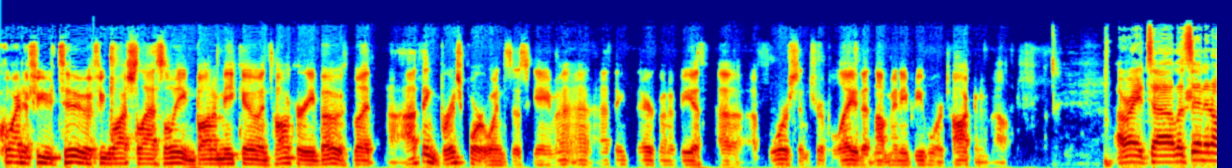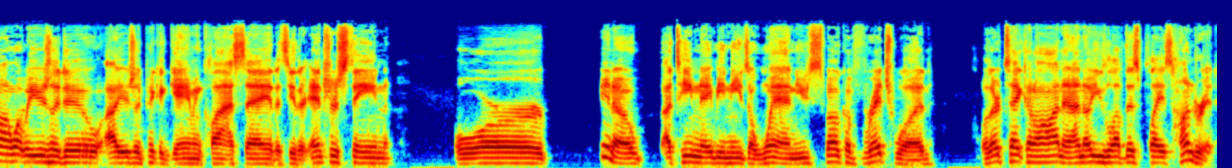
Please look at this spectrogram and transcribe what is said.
quite a few too. If you watched last week, Bonamico and Tonkery both, but I think Bridgeport wins this game. I, I think they're going to be a, a, force in AAA that not many people are talking about. All right, uh, let's end it on what we usually do. I usually pick a game in Class A that's either interesting or, you know, a team maybe needs a win. You spoke of Richwood. Well, they're taking on, and I know you love this place, 100.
